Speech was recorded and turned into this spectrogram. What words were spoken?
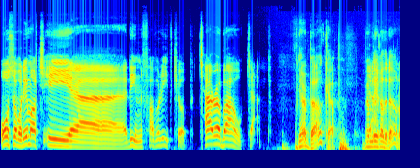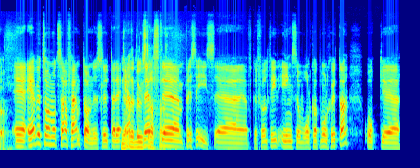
Och så var det match i eh, din favoritcup, Carabao Cup. Carabao Cup? Vem ja. lirade där då? Eh, Everton mot Southampton. Det slutade 1-1. Ja. Eh, precis. Eh, efter fulltid. Ings och Walcott målskytta. Och eh,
